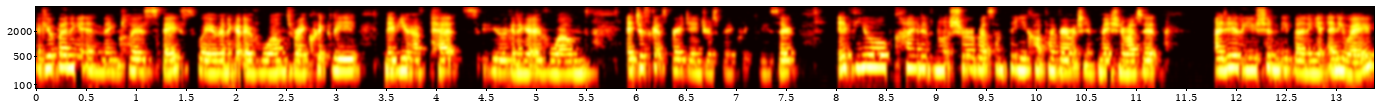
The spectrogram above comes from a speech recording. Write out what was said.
if you're burning it in an enclosed space where you're going to get overwhelmed very quickly, maybe you have pets who are going to get overwhelmed, it just gets very dangerous very quickly. So if you're kind of not sure about something, you can't find very much information about it, ideally you shouldn't be burning it anyway.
